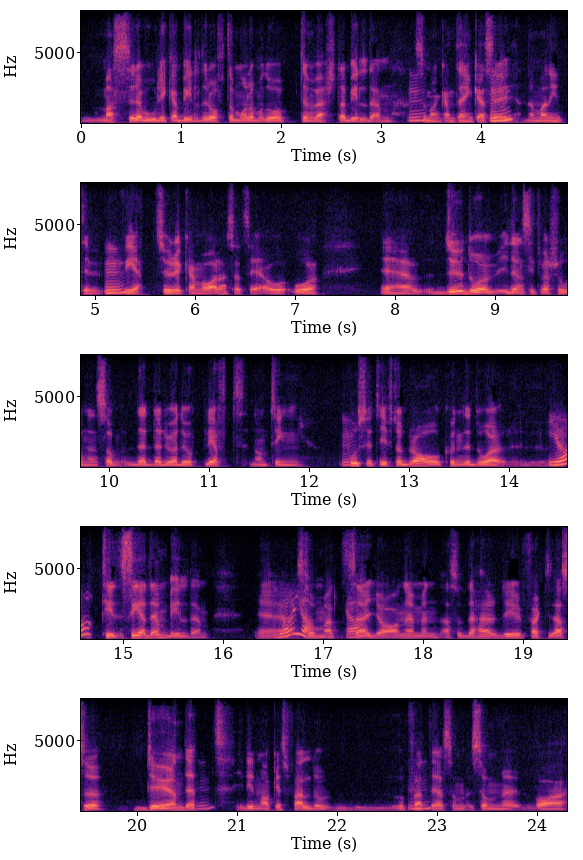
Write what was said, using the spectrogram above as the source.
massor av olika bilder. Ofta målar man då upp den värsta bilden mm. som man kan tänka sig mm. när man inte mm. vet hur det kan vara så att säga. Och, och eh, du då i den situationen som, där, där, du hade upplevt någonting mm. positivt och bra och kunde då ja. till, se den bilden. Eh, ja, ja. Som att ja. Här, ja, nej men alltså det här det är ju faktiskt, alltså döendet mm. i din makes fall då uppfattar mm. jag som, som var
